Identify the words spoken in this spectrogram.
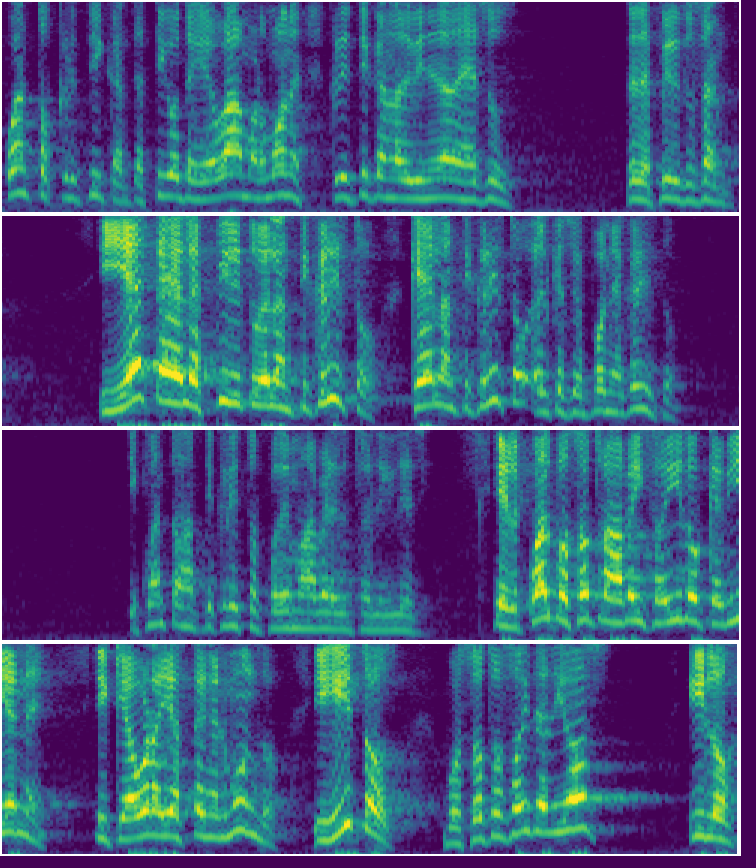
¿Cuántos critican? Testigos de Jehová, mormones, critican la divinidad de Jesús, del Espíritu Santo. Y este es el espíritu del anticristo. ¿Qué es el anticristo? El que se opone a Cristo. ¿Y cuántos anticristos podemos haber dentro de la iglesia? El cual vosotros habéis oído que viene y que ahora ya está en el mundo. Hijitos, vosotros sois de Dios y los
